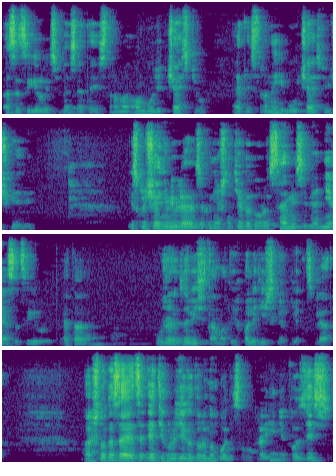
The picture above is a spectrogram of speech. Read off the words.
ассоциирует себя с этой страной, он будет частью этой страны и будет частью Ичкерии. Исключением являются, конечно, те, которые сами себя не ассоциируют. Это уже зависит там, от их политических взглядов. А что касается этих людей, которые находятся в Украине, то здесь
